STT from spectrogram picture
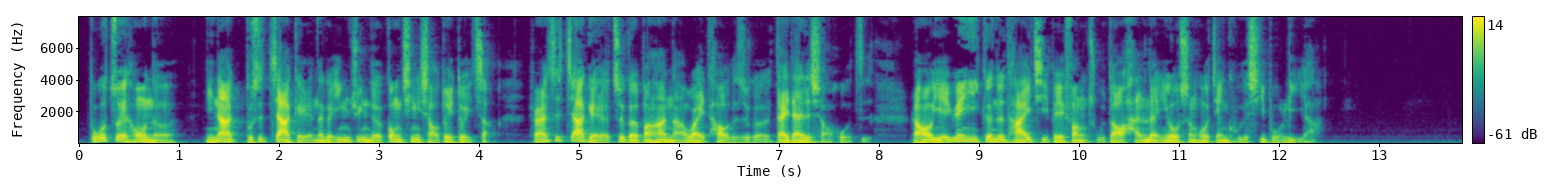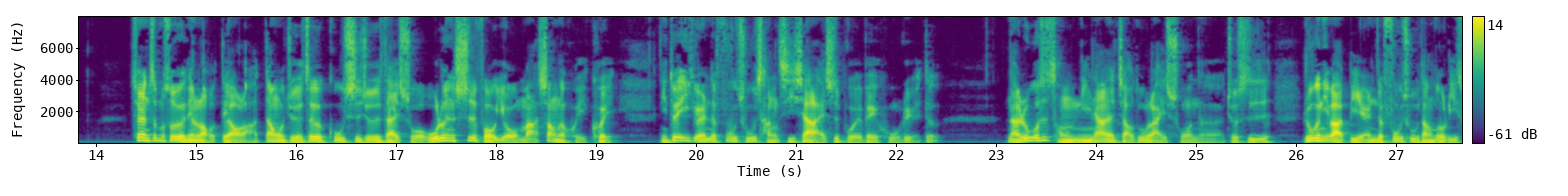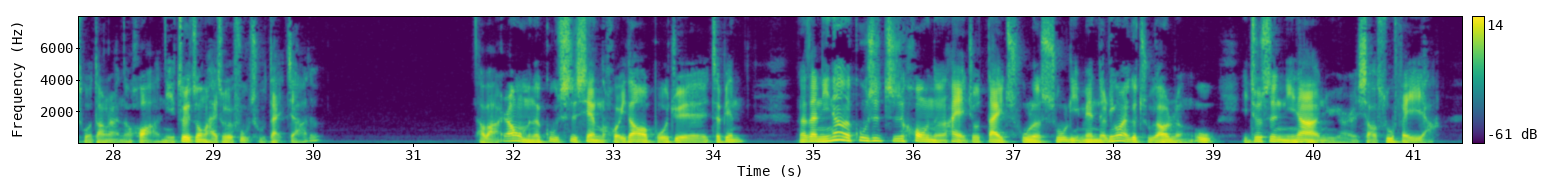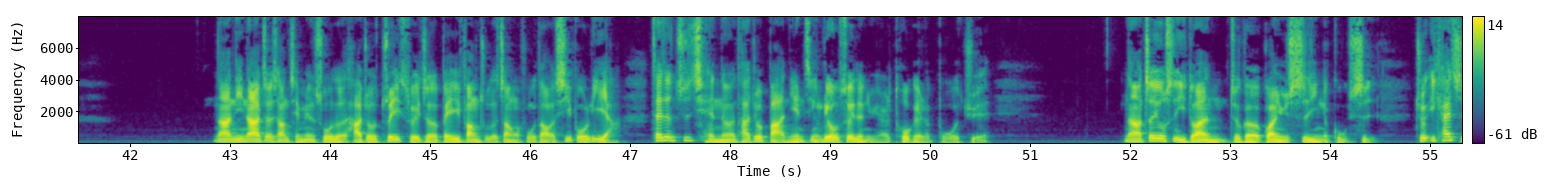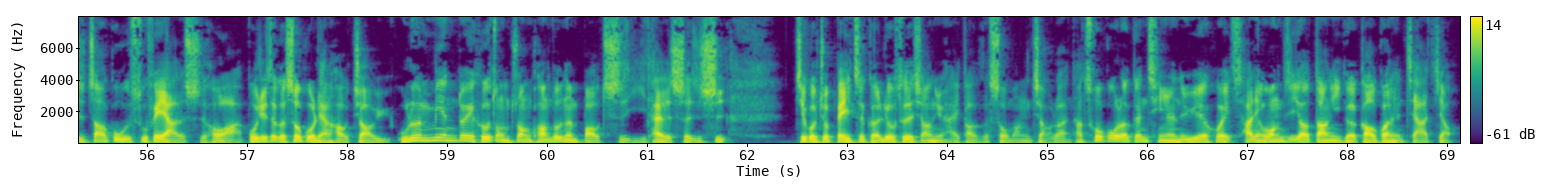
不过最后呢，妮娜不是嫁给了那个英俊的共青小队队长，反而是嫁给了这个帮她拿外套的这个呆呆的小伙子，然后也愿意跟着他一起被放逐到寒冷又生活艰苦的西伯利亚。虽然这么说有点老调啦，但我觉得这个故事就是在说，无论是否有马上的回馈，你对一个人的付出长期下来是不会被忽略的。那如果是从妮娜的角度来说呢，就是如果你把别人的付出当做理所当然的话，你最终还是会付出代价的。好吧，让我们的故事线回到伯爵这边。那在妮娜的故事之后呢，他也就带出了书里面的另外一个主要人物，也就是妮娜的女儿小苏菲亚。那妮娜就像前面说的，她就追随着被放逐的丈夫到了西伯利亚。在这之前呢，她就把年仅六岁的女儿托给了伯爵。那这又是一段这个关于适应的故事。就一开始照顾苏菲亚的时候啊，伯爵这个受过良好教育，无论面对何种状况都能保持仪态的绅士，结果就被这个六岁的小女孩搞得手忙脚乱。他错过了跟情人的约会，差点忘记要当一个高官的家教。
